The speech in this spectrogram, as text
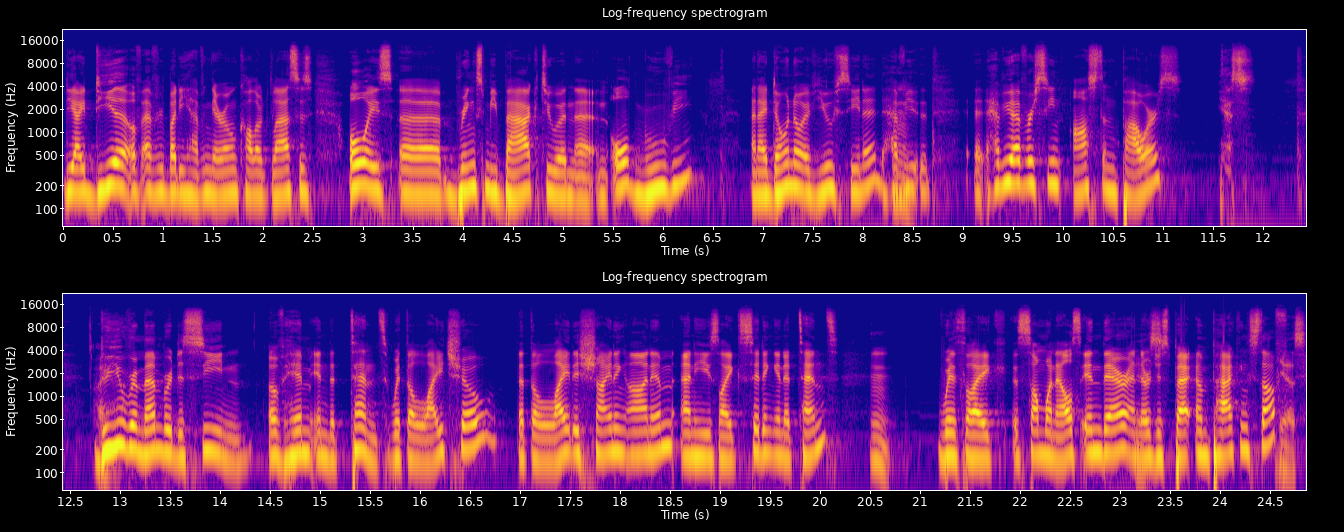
The idea of everybody having their own colored glasses always uh, brings me back to an uh, an old movie, and I don't know if you've seen it. Have you uh, have you ever seen Austin Powers? Yes. Do you remember the scene of him in the tent with the light show? That the light is shining on him and he's like sitting in a tent with like someone else in there and they're just pa- unpacking stuff. Yes.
